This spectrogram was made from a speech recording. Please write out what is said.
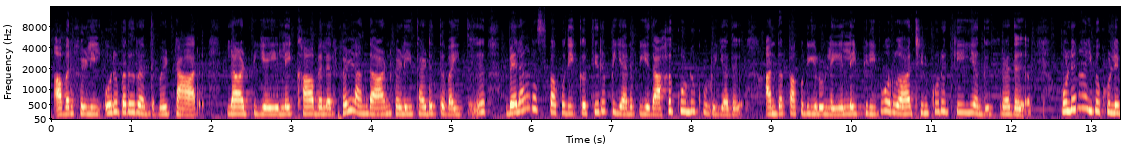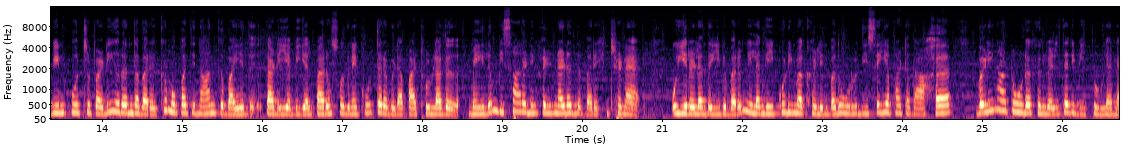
அவர்களில் ஒருவர் இறந்துவிட்டார். லாட்விய எல்லை காவலர்கள் அந்த ஆண்களை தடுத்து வைத்து பெலாரஸ் பகுதிக்கு திருப்பி அனுப்பியதாக குழு கூறியது. அந்த பகுதியில் உள்ள எல்லை பிரிவு ஒரு ஆற்றின் குறுக்கே இயங்குகிறது. புலனாய்வு குழுவின் கூற்றுப்படி இறந்தவருக்கு முப்பத்தி நான்கு வயது. தடையவியல் பரிசோதனைக்கு உத்தரவிடப்பட்டுள்ளது. மேலும் விசாரணைகள் நடந்து வருகின்றன. உயிரிழந்த இருவரும் இலங்கை குடிமக்கள் என்பது உறுதி செய்யப்பட்டதாக வெளிநாட்டு ஊடகங்கள் தெரிவித்துள்ளன.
